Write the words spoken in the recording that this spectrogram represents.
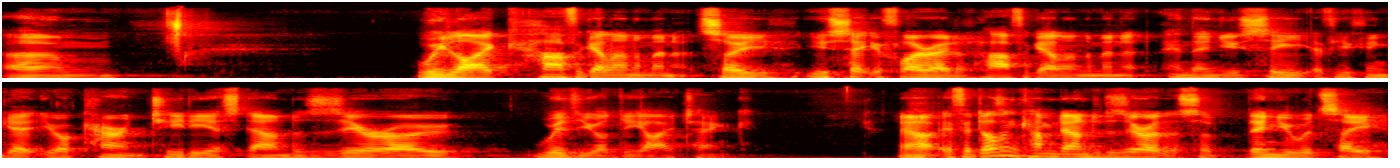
um, we like half a gallon a minute. So you, you set your flow rate at half a gallon a minute, and then you see if you can get your current TDS down to zero with your DI tank. Now, if it doesn't come down to zero, then you would say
